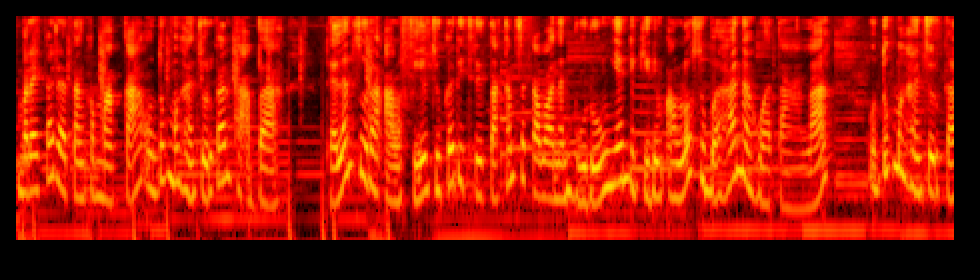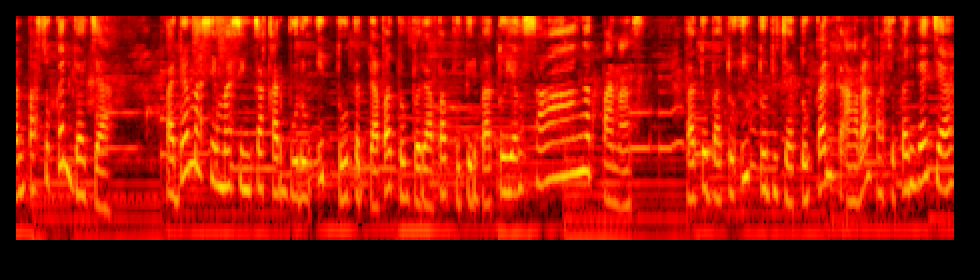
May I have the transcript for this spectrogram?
mereka datang ke Makkah untuk menghancurkan Ka'bah. Dalam surah Al-Fil juga diceritakan sekawanan burung yang dikirim Allah Subhanahu wa taala untuk menghancurkan pasukan gajah. Pada masing-masing cakar burung itu terdapat beberapa butir batu yang sangat panas. Batu-batu itu dijatuhkan ke arah pasukan gajah.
